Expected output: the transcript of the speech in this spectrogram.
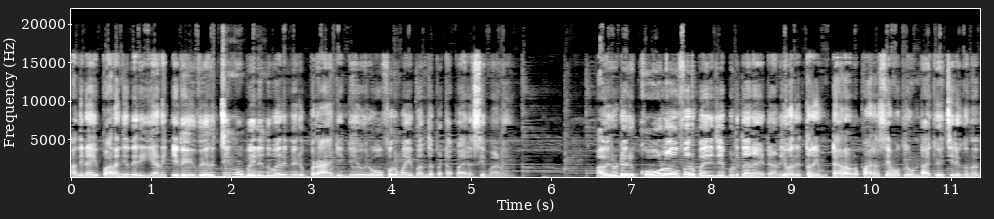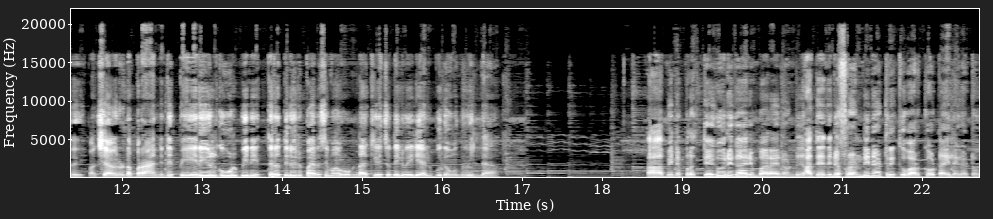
അതിനായി പറഞ്ഞു തരികയാണ്. ഇത് വെർജിൻ മൊബൈൽ എന്ന് പറയുന്ന ഒരു ബ്രാൻഡിന്റെ ഒരു ഓഫറുമായി ബന്ധപ്പെട്ട പരസ്യമാണ്. അവരുടെ ഒരു കോൾ ഓഫർ പരിചയപ്പെടുത്താനായിട്ടാണ് ഇവർ ഇത്രയും ടെറർ പരസ്യമൊക്കെ ഉണ്ടാക്കി വെച്ചിരിക്കുന്നത്. പക്ഷെ അവരുടെ ബ്രാൻഡിന്റെ പേര് കേൾക്കുമ്പോൾ പിന്നെ ഇത്തരത്തിലൊരു പരസ്യം അവർ ഉണ്ടാക്കി വെച്ചതിൽ വലിയ അത്ഭുതമൊന്നുമില്ല. ആ പിന്നെ പ്രത്യേക ഒരു കാര്യം പറയാനുണ്ട്. അദ്ദേഹത്തിന്റെ ഫ്രണ്ടിന് ആ ട്രിക്ക് വർക്കൗട്ട് ആയില്ല കേട്ടോ.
